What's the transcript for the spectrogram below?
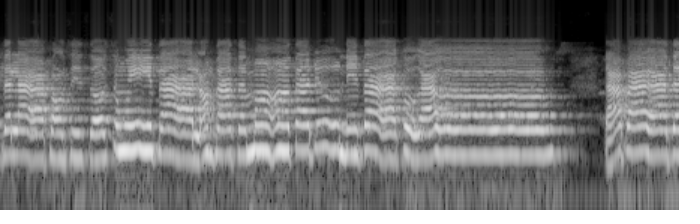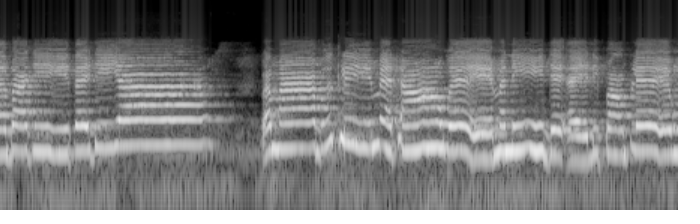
ကိတလာဖောင်းစီစောသဝိတာလောင်တာသမောတာတုနေတာကိုကဟောတာပါကတပတိတိတ္တိယပမာဘုခလိမေထံဝေမနီတေအိလိပံပလေဝ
